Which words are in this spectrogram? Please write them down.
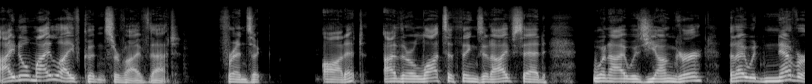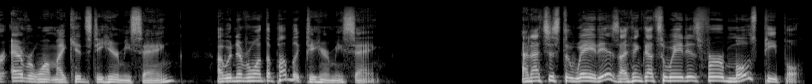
I know my life couldn't survive that forensic audit. Uh, there are lots of things that I've said when I was younger that I would never, ever want my kids to hear me saying. I would never want the public to hear me saying. And that's just the way it is. I think that's the way it is for most people.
